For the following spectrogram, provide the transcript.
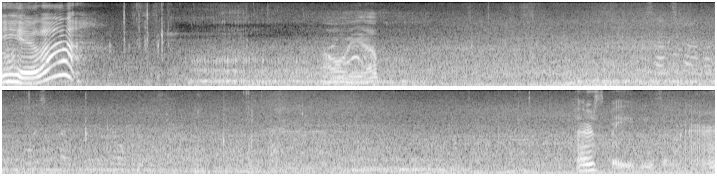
You hear that? Oh, yep. Sounds kind of like a voice, but nobody's. There's babies in there.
